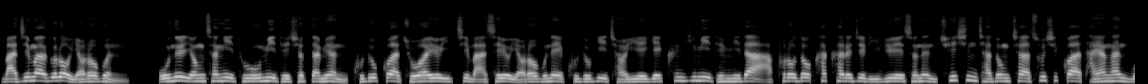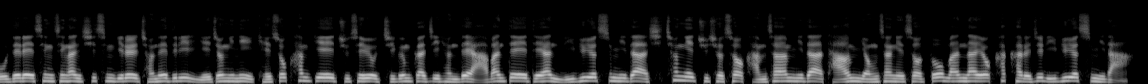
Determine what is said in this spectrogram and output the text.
마지막으로 여러분, 오늘 영상이 도움이 되셨다면 구독과 좋아요 잊지 마세요. 여러분의 구독이 저희에게 큰 힘이 됩니다. 앞으로도 카카르즈 리뷰에서는 최신 자동차 소식과 다양한 모델의 생생한 시승기를 전해드릴 예정이니 계속 함께해 주세요. 지금까지 현대 아반떼에 대한 리뷰였습니다. 시청해 주셔서 감사합니다. 다음 영상에서 또 만나요. 카카르즈 리뷰였습니다.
